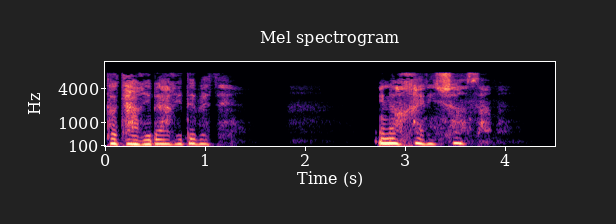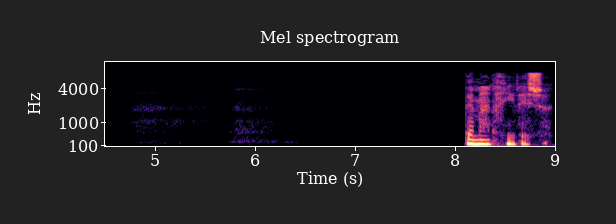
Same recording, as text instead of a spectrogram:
تا تغییر عقیده بده این آخرین شانسمه به من خیره شد.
